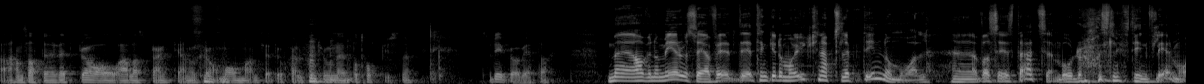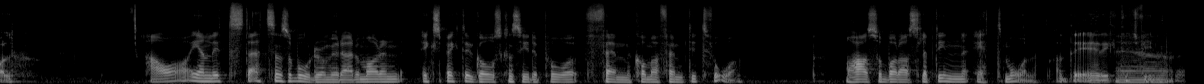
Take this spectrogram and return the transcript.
han satte den rätt bra och alla sprang till honom och kramade om honom. Så jag tror självförtroendet är på topp just nu. Så det är bra att veta. Men har vi något mer att säga? För jag, jag tänker, de har ju knappt släppt in något mål. Eh, vad säger statsen? Borde de ha släppt in fler mål? Ja, enligt statsen så borde de ju det. De har en expected goals conceded på 5,52 och har alltså bara släppt in ett mål. Ja, det är riktigt Eh, fint.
